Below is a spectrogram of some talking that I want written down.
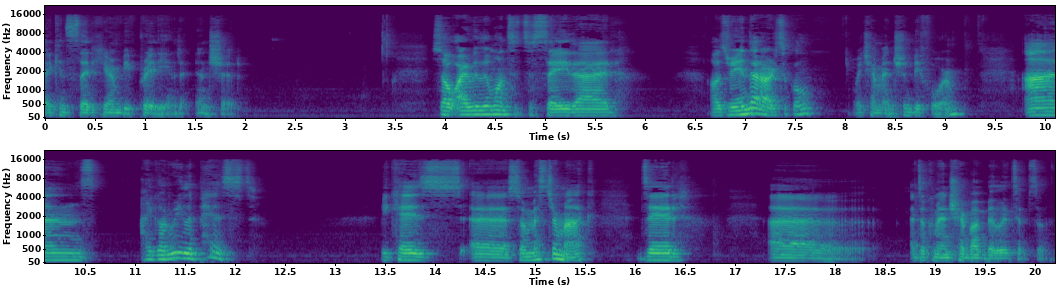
I can sit here and be pretty and, and shit. So I really wanted to say that I was reading that article, which I mentioned before, and I got really pissed because uh, so Mr. Mac did uh, a documentary about Billy Tipton.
